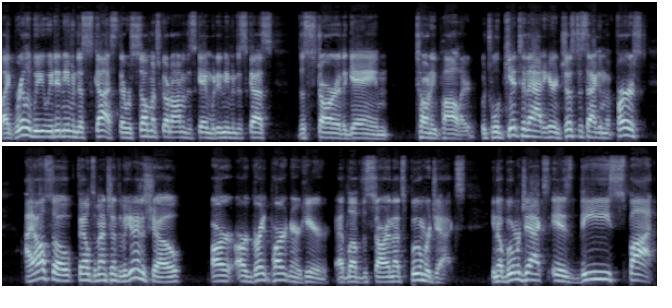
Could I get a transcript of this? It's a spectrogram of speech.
like really, we, we didn't even discuss. There was so much going on in this game. We didn't even discuss the star of the game, Tony Pollard, which we'll get to that here in just a second. But first, I also failed to mention at the beginning of the show our, our great partner here at Love the Star, and that's Boomer Jacks. You know, Boomer Jacks is the spot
